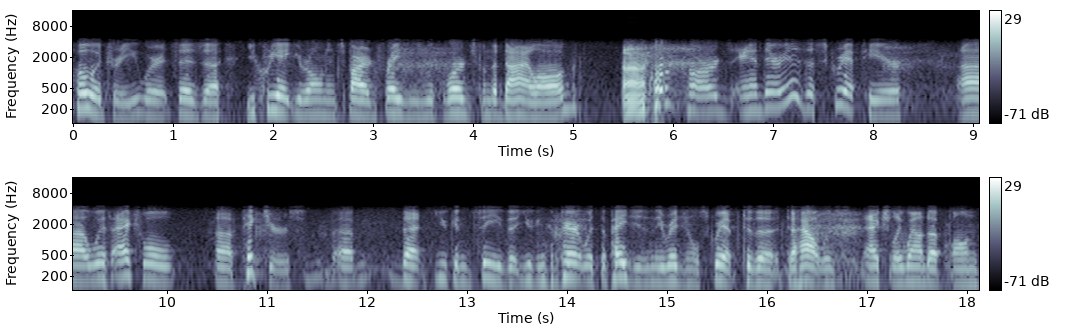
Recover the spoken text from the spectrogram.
poetry, where it says uh, you create your own inspired phrases with words from the dialogue, Uh, quote cards, and there is a script here uh, with actual uh, pictures uh, that you can see that you can compare it with the pages in the original script to the to how it was actually wound up on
